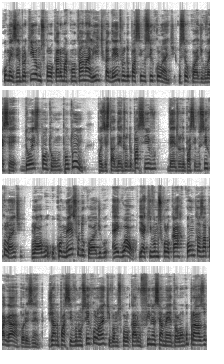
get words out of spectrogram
Como exemplo aqui, vamos colocar uma conta analítica dentro do passivo circulante. O seu código vai ser 2.1.1 pois está dentro do passivo, dentro do passivo circulante, logo o começo do código é igual. E aqui vamos colocar contas a pagar, por exemplo. Já no passivo não circulante, vamos colocar um financiamento a longo prazo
